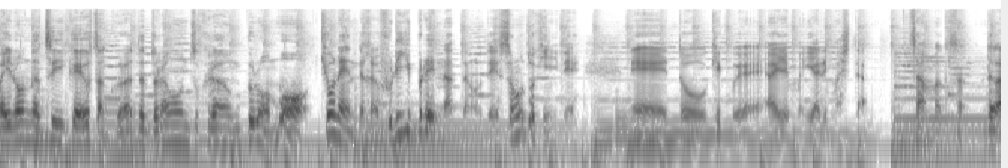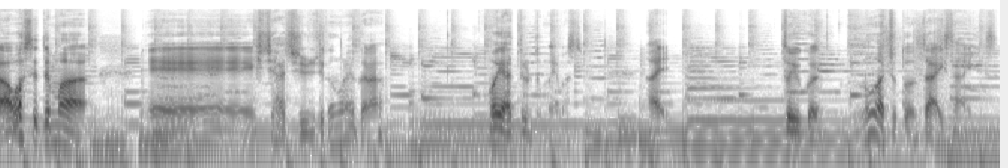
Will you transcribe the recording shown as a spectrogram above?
あ、いろんな追加要素を加わったドラゴンズクラウンプロも去年だからフリープレイになったので、その時にね、えっ、と結構やりました。サンマとさん。だから合わせてまあ、えー、7、80時間ぐらいかなはやってると思います。はい。というのがちょっと第3位です。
